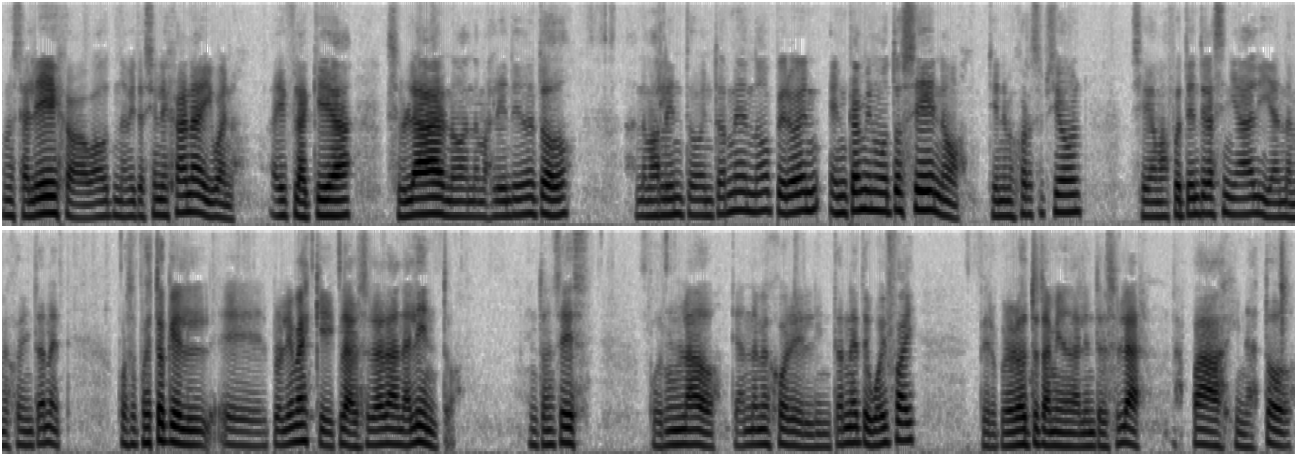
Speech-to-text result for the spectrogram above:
Uno se aleja va a una habitación lejana y bueno, ahí flaquea el celular, ¿no? Anda más lento y todo. Anda más lento internet, ¿no? Pero en, en cambio en Moto C no, tiene mejor recepción llega más potente la señal y anda mejor internet. Por supuesto que el, problema es que, claro, el celular anda lento. Entonces, por un lado, te anda mejor el internet, el wifi, pero por el otro también anda lento el celular, las páginas, todo.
